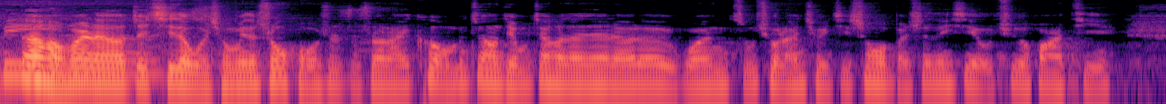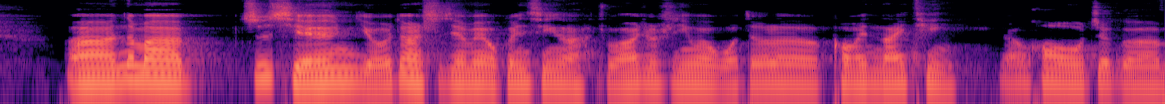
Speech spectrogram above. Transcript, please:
闭。大家好，欢迎来到这期的伪球迷的生活，我是主持人莱克。我们这档节目将和大家聊聊有关足球、篮球以及生活本身的一些有趣的话题。啊，那么之前有一段时间没有更新啊，主要就是因为我得了 COVID-19，然后这个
